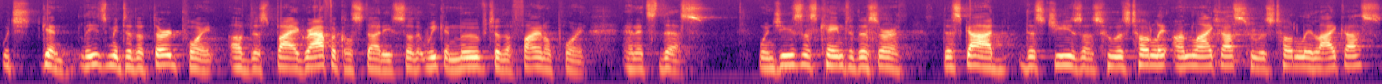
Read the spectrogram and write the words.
Which, again, leads me to the third point of this biographical study so that we can move to the final point, and it's this. When Jesus came to this earth, this God, this Jesus, who is totally unlike us, who is totally like us,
